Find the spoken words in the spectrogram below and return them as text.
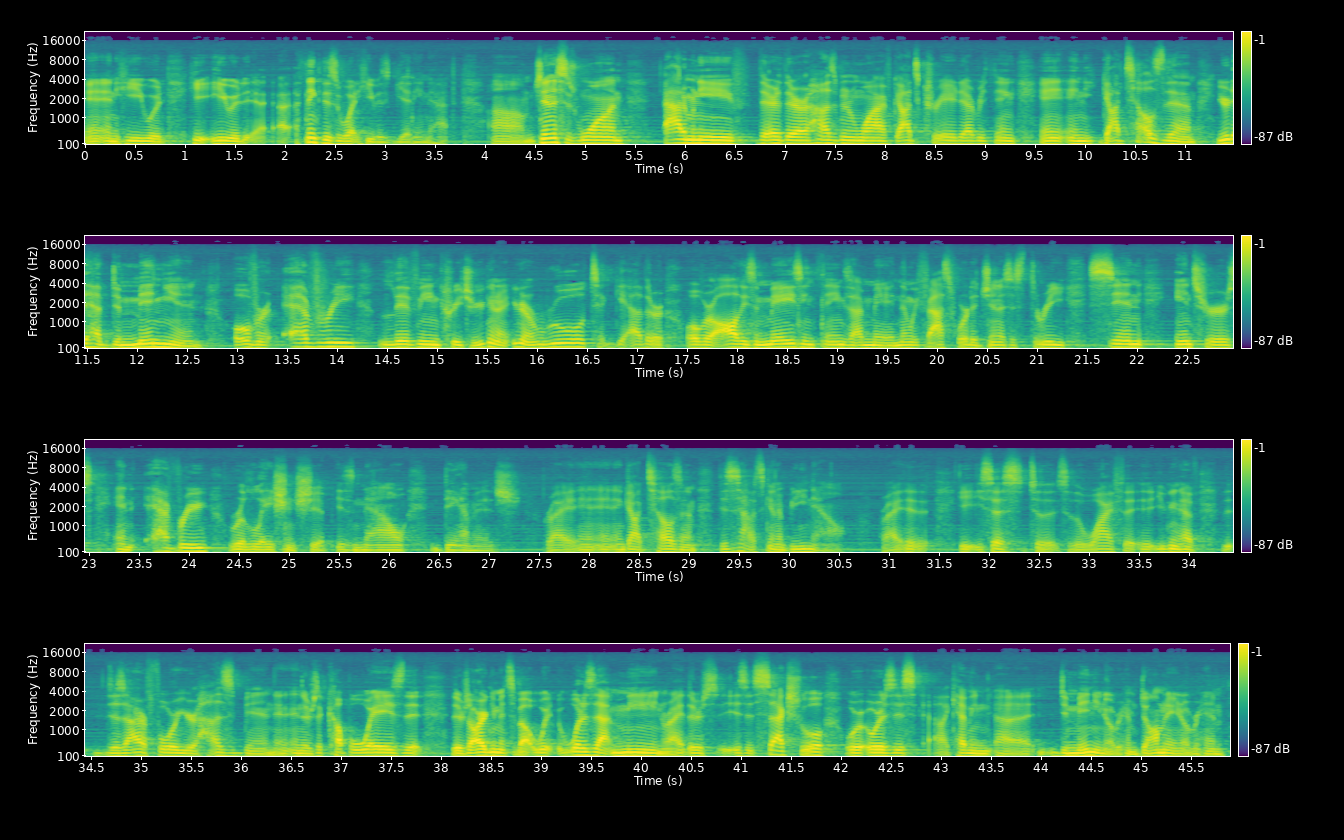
And, and he, would, he, he would, I think this is what he was getting at. Um, Genesis 1, Adam and Eve, they're their husband and wife. God's created everything. And, and, God tells them, you're to have dominion over every living creature. You're going you're going to rule together over all these amazing things I've made. And then we fast forward to Genesis 3 sin enters, and every relationship is now damaged, right? And, and God tells them, this is how it's going to be now right? It, he, he, says to, to the wife that you can have desire for your husband, and, and, there's a couple ways that there's arguments about what, what does that mean, right? There's is it sexual or, or is this like having uh, dominion over him, dominating over him?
